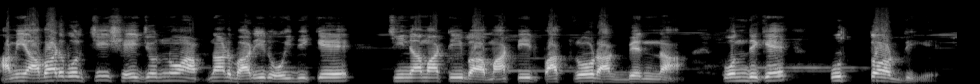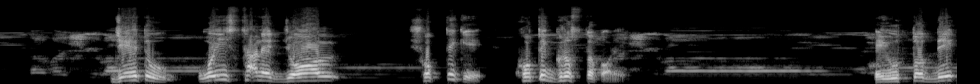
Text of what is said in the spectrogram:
আমি আবার বলছি সেই জন্য আপনার বাড়ির ওই দিকে চীনা মাটি বা মাটির পাত্র রাখবেন না। কোন দিকে? উত্তর দিকে। যেহেতু ওই স্থানে জল শক্তিকে ক্ষতিগ্রস্ত করে। এই উত্তর দিক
